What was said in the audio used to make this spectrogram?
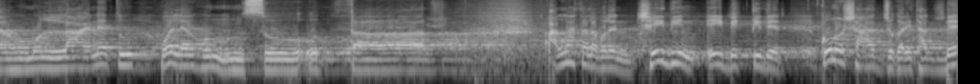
লাহুমুল লা'নাতু ওয়া লাহুম সুউদ্দার আল্লাহ তালা বলেন, সেই দিন এই ব্যক্তিদের কোনো সাহায্যকারী থাকবে?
